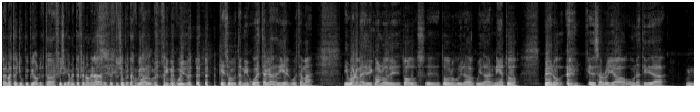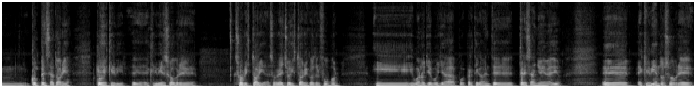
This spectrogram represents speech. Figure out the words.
Además, estás hecho un pipiolo, estás físicamente fenomenal, o sea, tú siempre te has cuidado. Bueno, bueno, sí, me cuido, que eso también cuesta cada día, cuesta más. Y bueno, me dedico a lo de todos, eh, todos los jubilados, a cuidar nietos, pero he desarrollado una actividad mm, compensatoria que es escribir, eh, escribir sobre, sobre historia, sobre hechos históricos del fútbol. Y, y bueno, llevo ya pues prácticamente tres años y medio eh, escribiendo sobre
